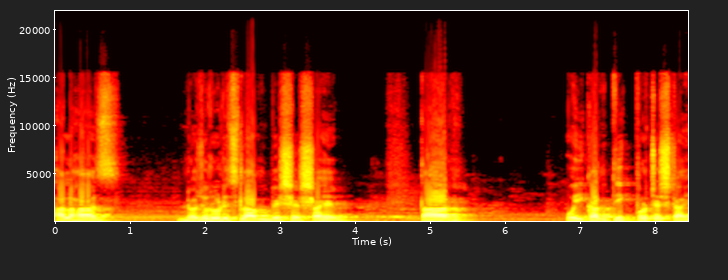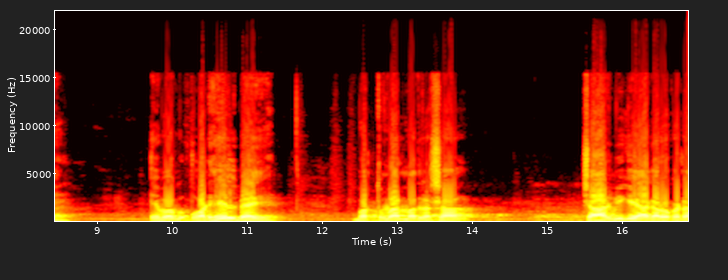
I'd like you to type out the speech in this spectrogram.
আলহাজ নজরুল ইসলাম বেশের সাহেব তার ঐকান্তিক প্রচেষ্টায় এবং অঢেল ব্যয়ে বর্তমান মাদ্রাসা চার বিঘে এগারো কাটা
